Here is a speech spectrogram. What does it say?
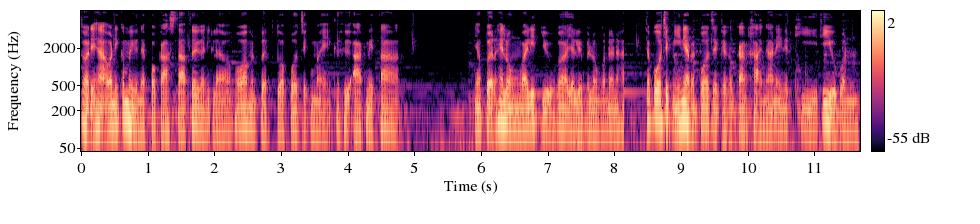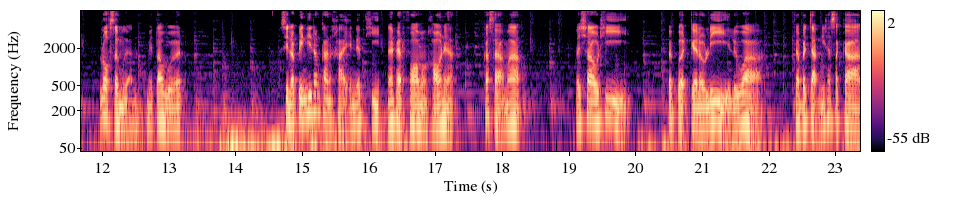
สวัสดีฮะ วันนี้ก็มาอยู่ในโปรการ Starter กันอีกแล้ว เพราะว่ามันเปิดตัวโปรเจกต์ใหม่ก็คือ Art Meta ยังเปิดให้ลงไวลิสอยู่ก็อย่าลืมไปลงกันด้วยนะครับจ้าโปรเจกต์นี้เนี่ยเป็นโปรเจกต์เกี่ยวกับการขายงาน NFT ที่อยู่บนโลกเสมือน Metaverse ศิลปินที่ต้องการขาย NFT ในแพลตฟอร์มของเขาเนี่ย ก็สามารถไปเช่าที่ไปเปิดแกลเลอรี่ หรือว่าจะไปจัดนิทรรศการ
